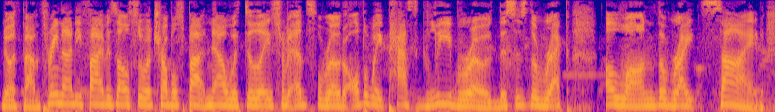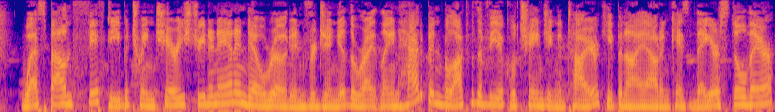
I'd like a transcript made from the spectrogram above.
Northbound 395 is also a trouble spot now with delays from Edsel Road all the way past Glebe Road. This is the wreck along the right side. Westbound 50 between Cherry Street and Annandale Road in Virginia. The right lane had been blocked with a vehicle changing a tire. Keep an eye out in case they are still there.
